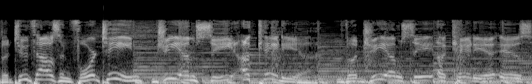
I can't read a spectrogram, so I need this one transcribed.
The 2014 GMC Acadia. The GMC Acadia is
